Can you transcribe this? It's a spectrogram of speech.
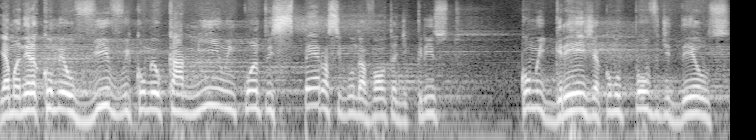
e a maneira como eu vivo e como eu caminho enquanto espero a segunda volta de Cristo, como igreja, como povo de Deus,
